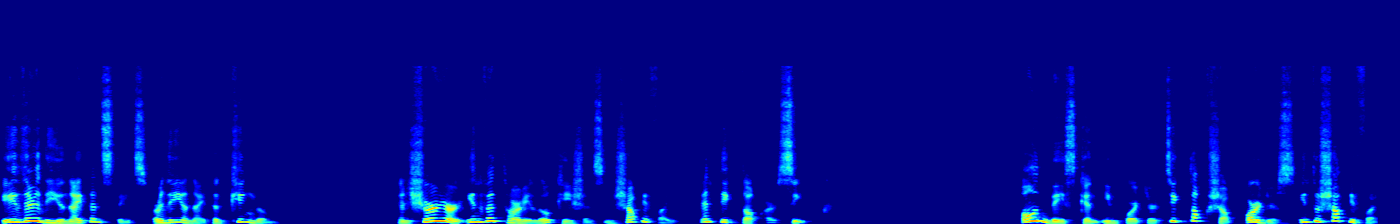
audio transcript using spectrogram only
either the United States or the United Kingdom. Ensure your inventory locations in Shopify and TikTok are synced. OwnBase can import your TikTok shop orders into Shopify,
